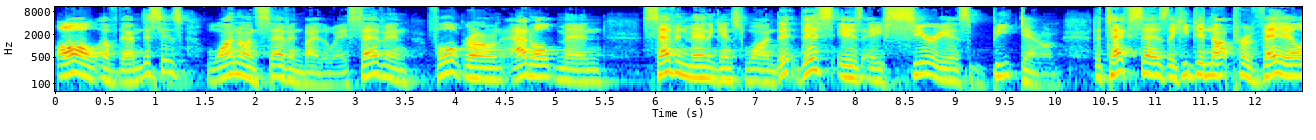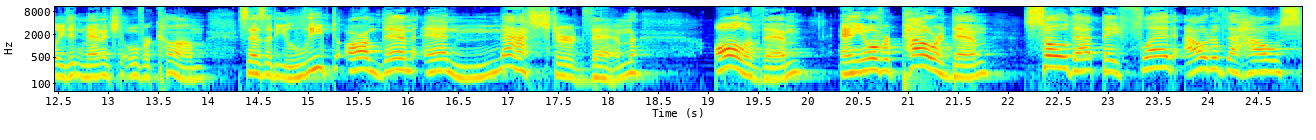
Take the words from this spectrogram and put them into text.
all of them. This is one on seven, by the way, seven full grown adult men, seven men against one. This is a serious beatdown. The text says that he did not prevail, he didn't manage to overcome. It says that he leaped on them and mastered them all of them, and he overpowered them so that they fled out of the house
